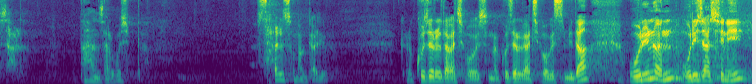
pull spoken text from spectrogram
살, 다안 살고 싶다. 살 소망까지. 구절을 다 같이 보겠습니다. 구절을 같이 보겠습니다. 우리는 우리 자신이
